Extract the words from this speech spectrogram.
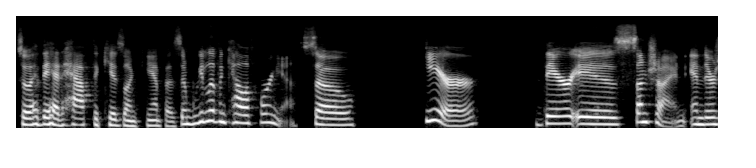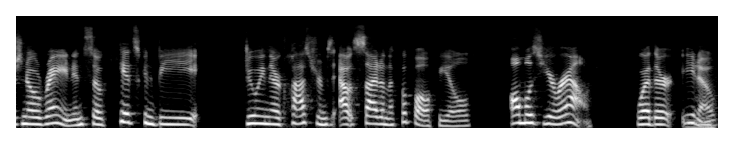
So they had half the kids on campus, and we live in California. So here there is sunshine and there's no rain, and so kids can be doing their classrooms outside on the football field almost year round. Whether you Mhm. know,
